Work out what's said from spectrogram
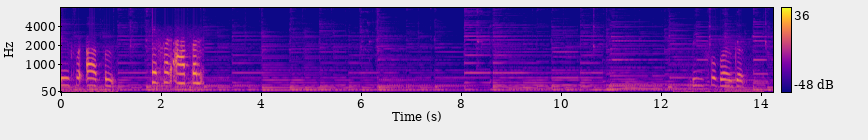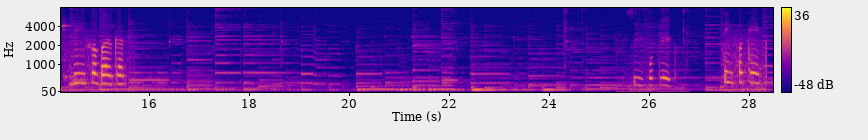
A for apple. A for apple. B for burger. B for burger. C for cake. C for cake.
